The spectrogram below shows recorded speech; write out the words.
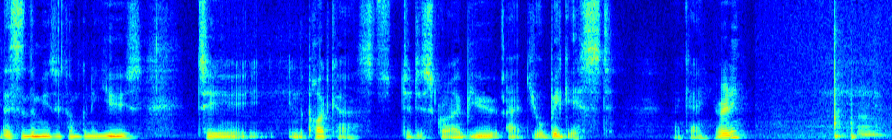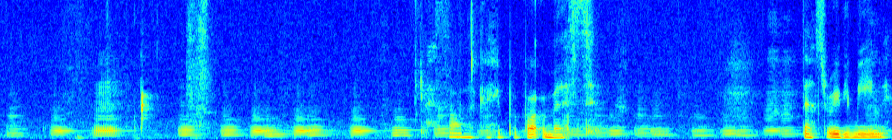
This is the music I'm going to use to in the podcast to describe you at your biggest. Okay, you ready? I sound like a hippopotamus. That's really mean.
